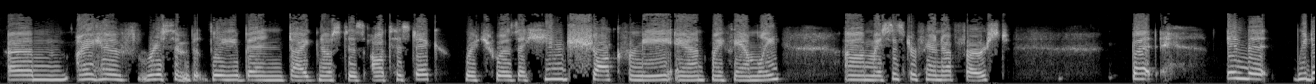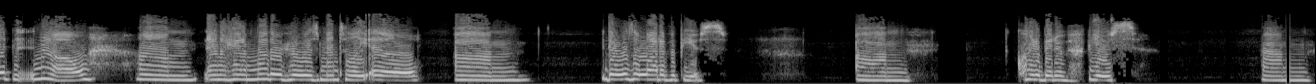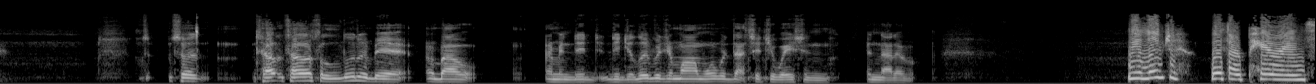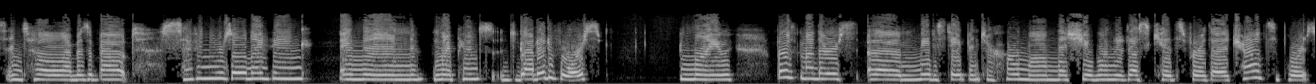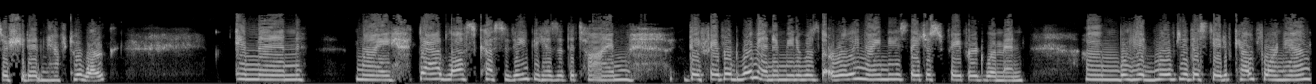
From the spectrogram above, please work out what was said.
Um, I have recently been diagnosed as autistic, which was a huge shock for me and my family. Um, my sister found out first, but in that we didn't know, um, and I had a mother who was mentally ill. Um, there was a lot of abuse, um, quite a bit of abuse. Um, so tell tell us a little bit about. I mean, did did you live with your mom? What was that situation in that? Of? We lived with our parents until I was about seven years old, I think, and then my parents got a divorce. My birth mother um, made a statement to her mom that she wanted us kids for the child support so she didn't have to work. And then my dad lost custody because at the time they favored women. I mean, it was the early 90s, they just favored women. Um, we had moved to the state of California,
